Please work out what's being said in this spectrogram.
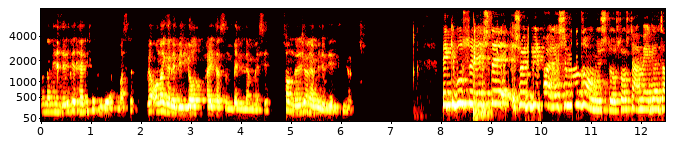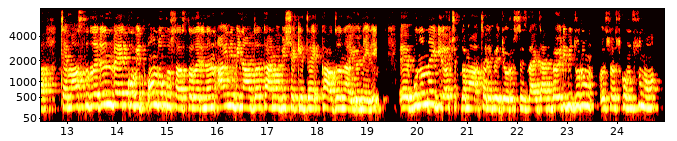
analizleri detaylı şekilde yapması ve ona göre bir yol haritasının belirlenmesi son derece önemlidir diye düşünüyoruz. Peki bu süreçte şöyle bir paylaşımınız olmuştu sosyal medyada. Temaslıların ve COVID-19 hastalarının aynı binada karma bir şekilde kaldığına yönelik. e, bununla ilgili açıklama talep ediyoruz sizlerden. Böyle bir durum e, söz konusu mu?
